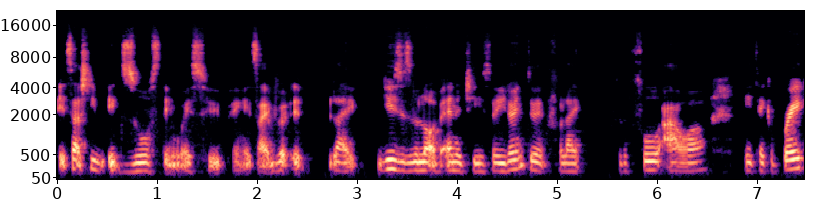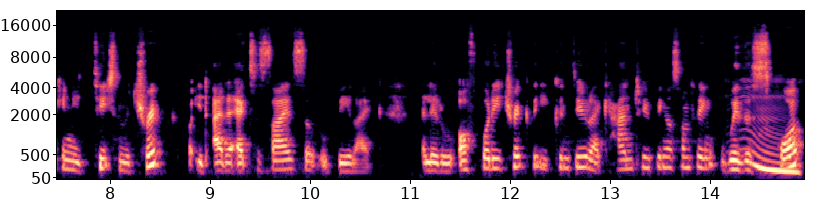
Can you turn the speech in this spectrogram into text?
it's actually exhausting waist hooping. It's like it like uses a lot of energy, so you don't do it for like for the full hour. You take a break and you teach them a trick, but you'd add an exercise, so it would be like a little off body trick that you can do, like hand hooping or something, with a Hmm. squat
